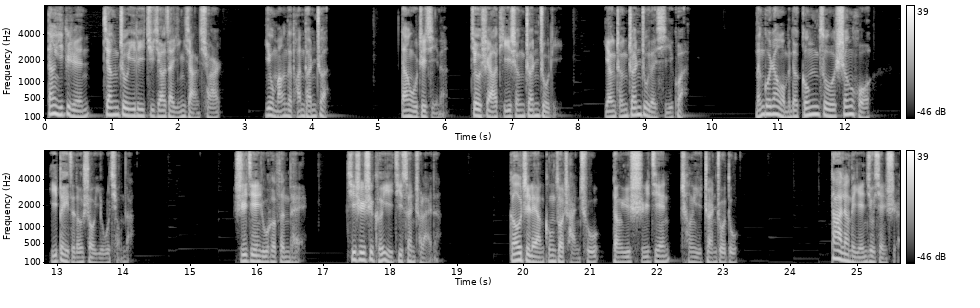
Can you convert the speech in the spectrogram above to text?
当一个人将注意力聚焦在影响圈又忙得团团转，当务之急呢，就是要提升专注力，养成专注的习惯，能够让我们的工作生活一辈子都受益无穷的。时间如何分配？其实是可以计算出来的。高质量工作产出等于时间乘以专注度。大量的研究显示，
